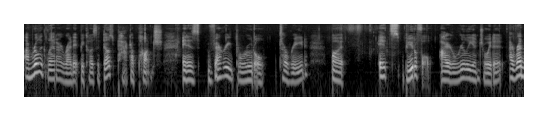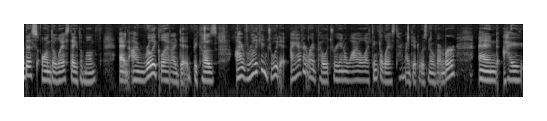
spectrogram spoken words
I'm really glad I read it because it does pack a punch. It is very brutal to read, but it's beautiful. I really enjoyed it. I read this on the last day of the month and I'm really glad I did because I really enjoyed it. I haven't read poetry in a while. I think the last time I did was November and I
